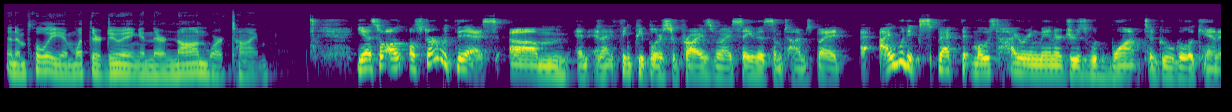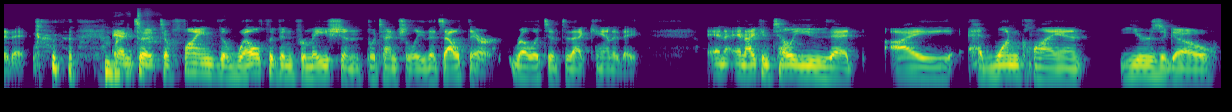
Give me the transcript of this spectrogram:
an employee and what they're doing in their non work time. Yeah, so I'll, I'll start with this. Um, and, and I think people are surprised when I say this sometimes, but I would expect that most hiring managers would want to Google a candidate and to, to find the wealth of information potentially that's out there relative to that candidate. And, and I can tell you that I had one client years ago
